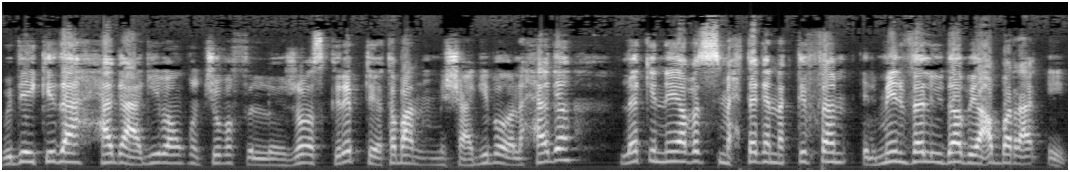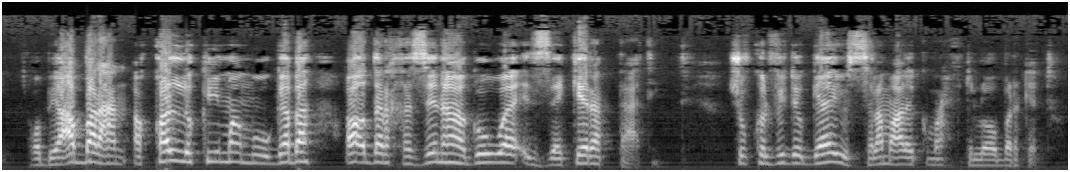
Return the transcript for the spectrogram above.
ودي كده حاجة عجيبة ممكن تشوفها في ال JavaScript. هي طبعا مش عجيبة ولا حاجة لكن هي بس محتاجة إنك تفهم ال min value ده بيعبر عن إيه. هو بيعبر عن أقل قيمة موجبة أقدر أخزنها جوه الذاكرة بتاعتي. اشوفكم الفيديو الجاي والسلام عليكم ورحمة الله وبركاته.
